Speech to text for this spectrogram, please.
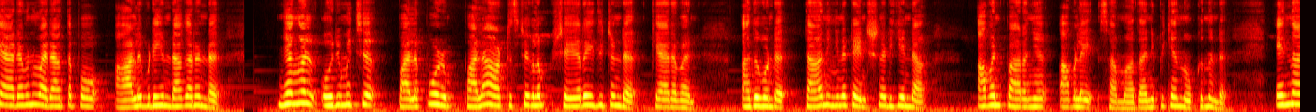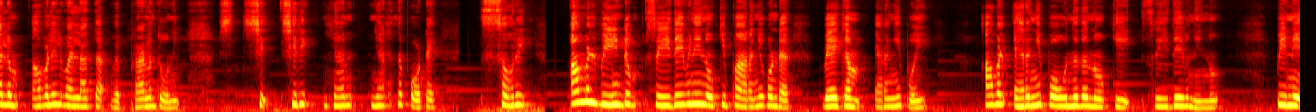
കാരവൻ വരാത്തപ്പോൾ ആളിവിടെ ഉണ്ടാകാറുണ്ട്. ഞങ്ങൾ ഒരുമിച്ച് പലപ്പോഴും പല ആർട്ടിസ്റ്റുകളും ഷെയർ ചെയ്തിട്ടുണ്ട് കാരവൻ. അതുകൊണ്ട് താൻ ഇങ്ങനെ ടെൻഷൻ അടിക്കേണ്ട. അവൻ പറഞ്ഞ് അവളെ സമാധാനിപ്പിക്കാൻ നോക്കുന്നുണ്ട്. എന്നാലും അവളിൽ വല്ലാത്ത വെപ്രാളം തോന്നി. ശരി ഞാൻ ഞാനെന്ന് പോട്ടെ. സോറി അവൾ വീണ്ടും ശ്രീദേവിനെ നോക്കി പറഞ്ഞുകൊണ്ട് വേഗം ഇറങ്ങിപ്പോയി. അവൾ ഇറങ്ങിപ്പോകുന്നത് നോക്കി ശ്രീദേവി നിന്നു. പിന്നെ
